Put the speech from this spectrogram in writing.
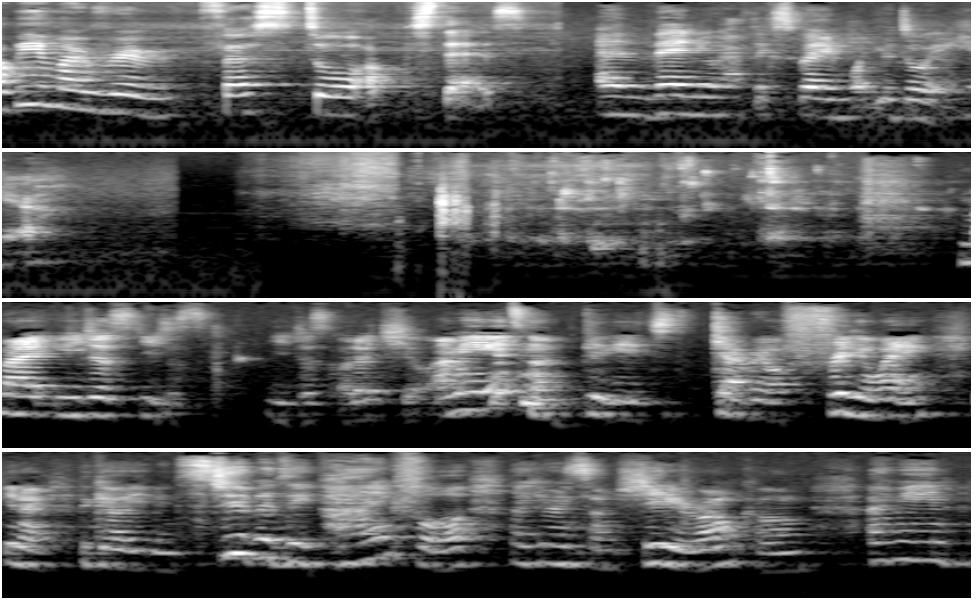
I'll be in my room, first door up the stairs. And then you'll have to explain what you're doing here. Mate, you just, you just, you just gotta chill. I mean, it's no biggie, just Gabrielle friggin' Wang. You know, the girl you've been stupidly paying for, like you're in some shitty rom-com. I mean,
